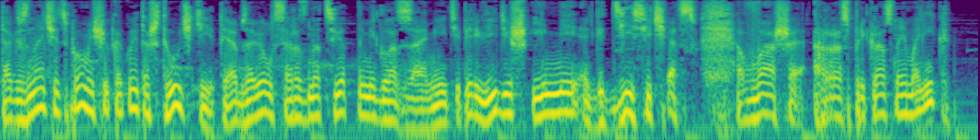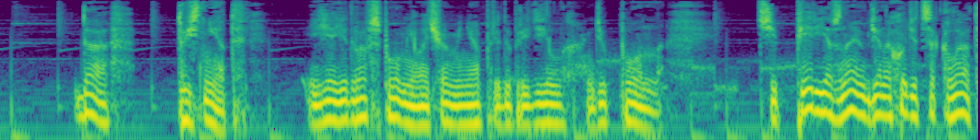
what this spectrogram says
Так значит, с помощью какой-то штучки ты обзавелся разноцветными глазами и теперь видишь ими, где сейчас ваша распрекрасная Моник? Да, то есть нет. Я едва вспомнил, о чем меня предупредил Дюпон. Теперь я знаю, где находится клад,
